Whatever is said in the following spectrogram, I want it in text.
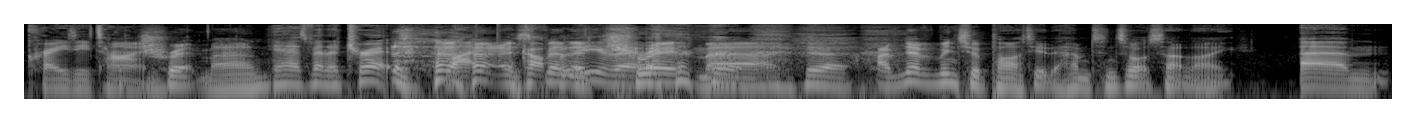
crazy time. Trip, man. Yeah, it's been a trip. Like, it's been a it. trip, man. Yeah. I've never been to a party at the Hamptons. What's that like? um,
